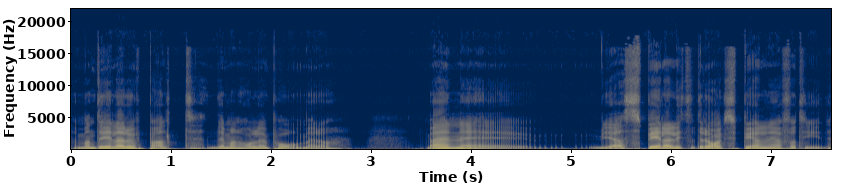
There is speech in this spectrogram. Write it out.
Man delar upp allt det man håller på med då. Men eh, jag spelar lite dragspel när jag får tid.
